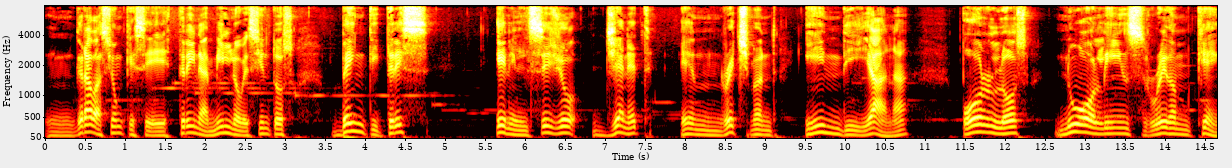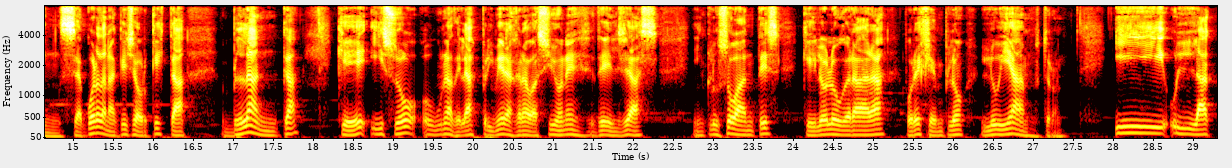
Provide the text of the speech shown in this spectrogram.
mm, grabación que se estrena en 1923 en el sello Janet en Richmond, Indiana, por los New Orleans Rhythm Kings. ¿Se acuerdan aquella orquesta blanca que hizo una de las primeras grabaciones del jazz, incluso antes que lo lograra, por ejemplo, Louis Armstrong? Y la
